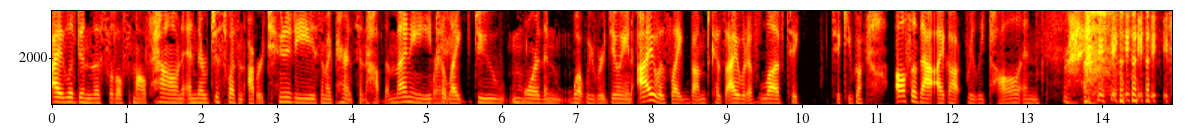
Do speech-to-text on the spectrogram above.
I lived in this little small town and there just wasn't opportunities and my parents didn't have the money right. to like do more than what we were doing. I was like bummed because I would have loved to to keep going. Also that I got really tall and right.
